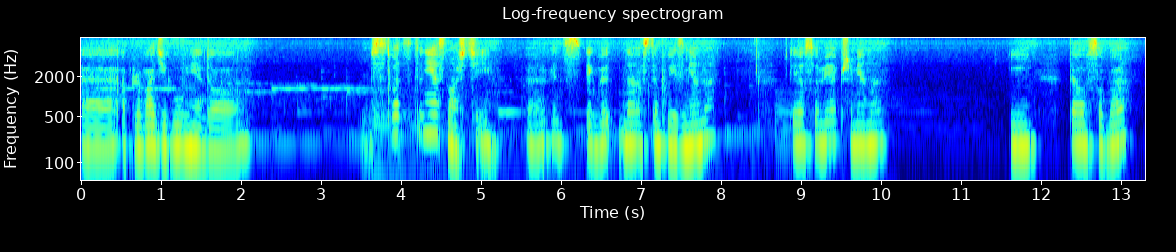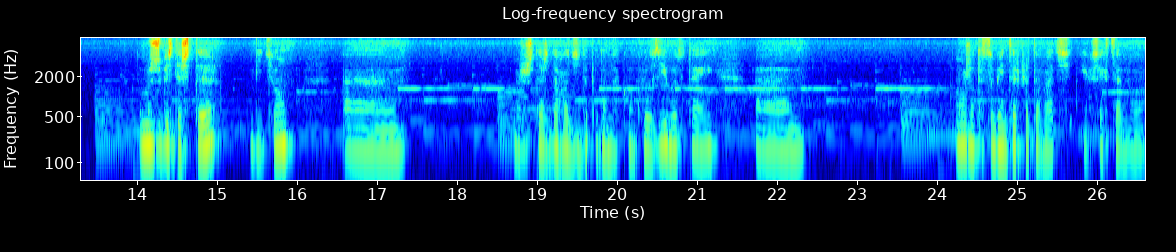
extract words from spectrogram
E, a prowadzi głównie do sytuacji do niejasności. E, więc jakby następuje zmiana w tej osobie, przemiana. I ta osoba, to możesz być też ty, widzu. E, możesz też dochodzić do podobnych konkluzji, bo tutaj em, można to sobie interpretować jak się chce, bo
